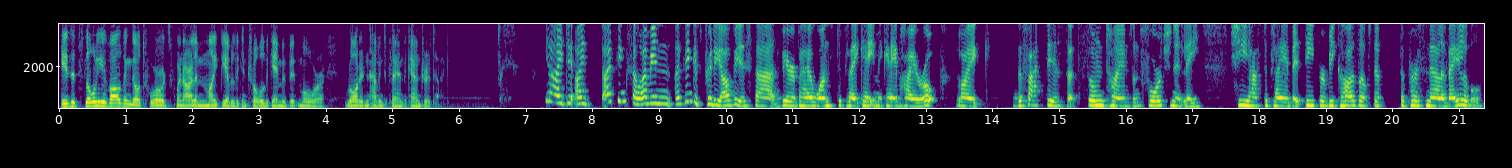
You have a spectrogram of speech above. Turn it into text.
Is it slowly evolving though towards when Ireland might be able to control the game a bit more rather than having to play in the counter attack? Yeah, I, do, I I think so. I mean, I think it's pretty obvious that Vera Pauw wants to play Katie McCabe higher up. Like the fact is that sometimes, unfortunately, she has to play a bit deeper because of the, the personnel available.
